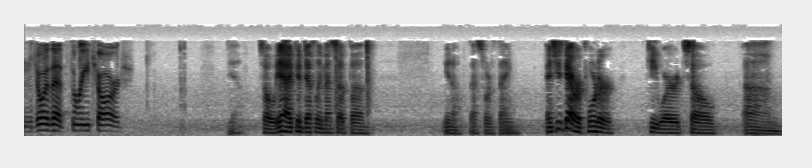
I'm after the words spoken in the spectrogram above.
Enjoy that three charge. Yeah. So yeah, it could definitely mess up, uh, you know, that sort of thing. And she's got reporter keyword, so um,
